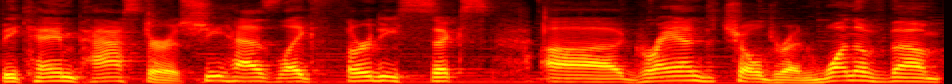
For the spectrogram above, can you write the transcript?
became pastors. She has like 36 uh, grandchildren. One of them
